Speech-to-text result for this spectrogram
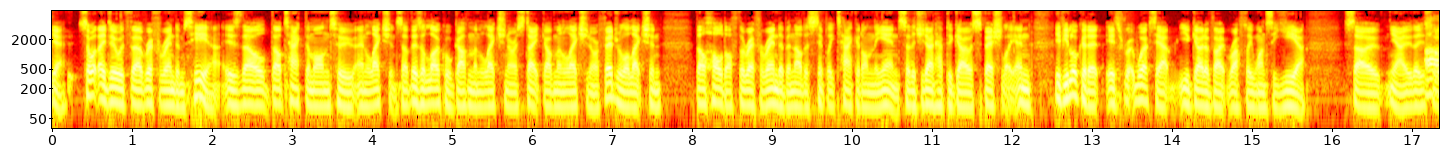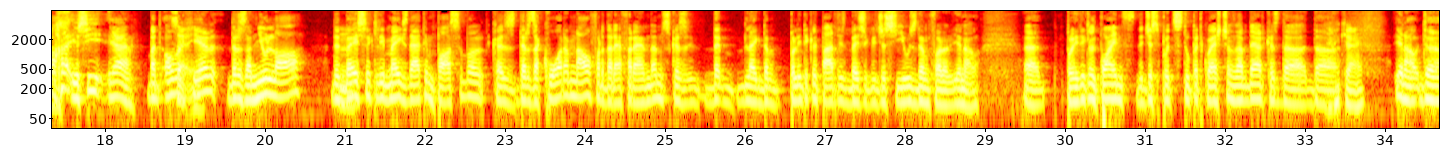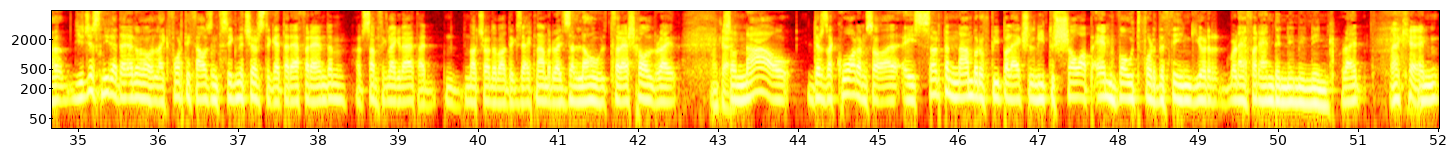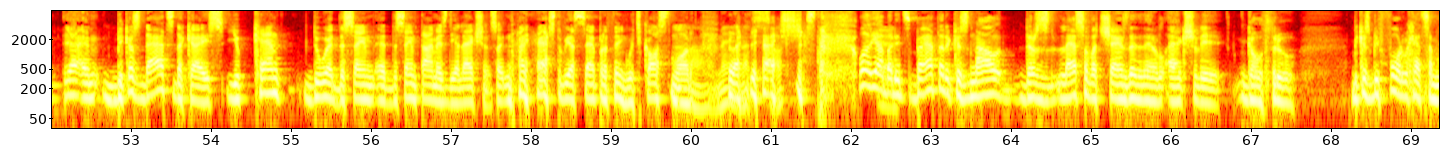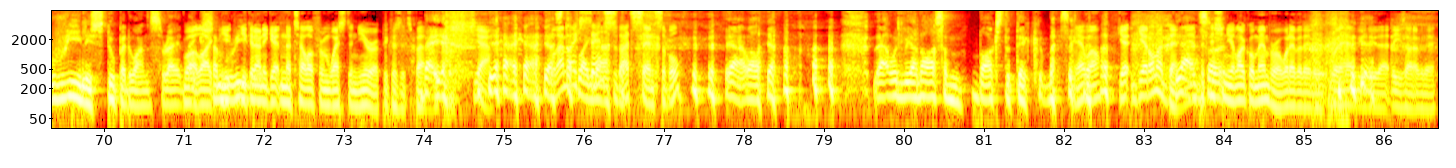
Yeah. So what they do with uh, referendums here is they'll they'll tack them onto an election. So if there's a local government election or a state government election or a federal election, they'll hold off the referendum and they'll just simply tack it on the end so that you don't have to go especially. And if you look at it, it works out. You go to vote roughly once a year. So you know, they uh, of, you see, yeah. But over so, here, yeah. there's a new law that mm. basically makes that impossible because there's a quorum now for the referendums because like the political parties basically just use them for you know uh, political points. They just put stupid questions up there because the the okay you know, the you just needed I don't know like forty thousand signatures to get the referendum or something like that. I'm not sure about the exact number, but it's a low threshold, right? Okay. So now there's a quorum, so a, a certain number of people actually need to show up and vote for the thing you're referenduming, right? Okay. And yeah, and because that's the case, you can't do it the same at the same time as the election. So it has to be a separate thing, which costs more. Oh, man, that Yeah, sucks. just- well, yeah, but it's better because now there's less of a chance that they'll actually go through. Because before we had some really stupid ones, right? Well, like, some you, you can only get Nutella from Western Europe because it's better. Yeah, Yeah. yeah, yeah, yeah, Well, that makes like sense. that. That's sensible. Yeah, well, yeah, that would be an awesome box to tick. Basically. Yeah, well, get get on it then. Yeah. Petition so- your local member or whatever they do, wherever you do that. These are over there.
